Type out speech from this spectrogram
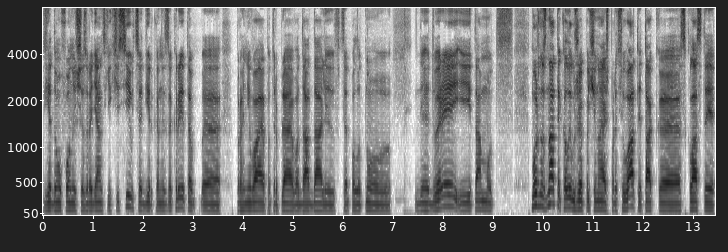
Є домофони ще з радянських часів, ця дірка не закрита, е, прогніває, потрапляє вода далі в це полотно е, дверей, і там от можна знати, коли вже починаєш працювати, так скласти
